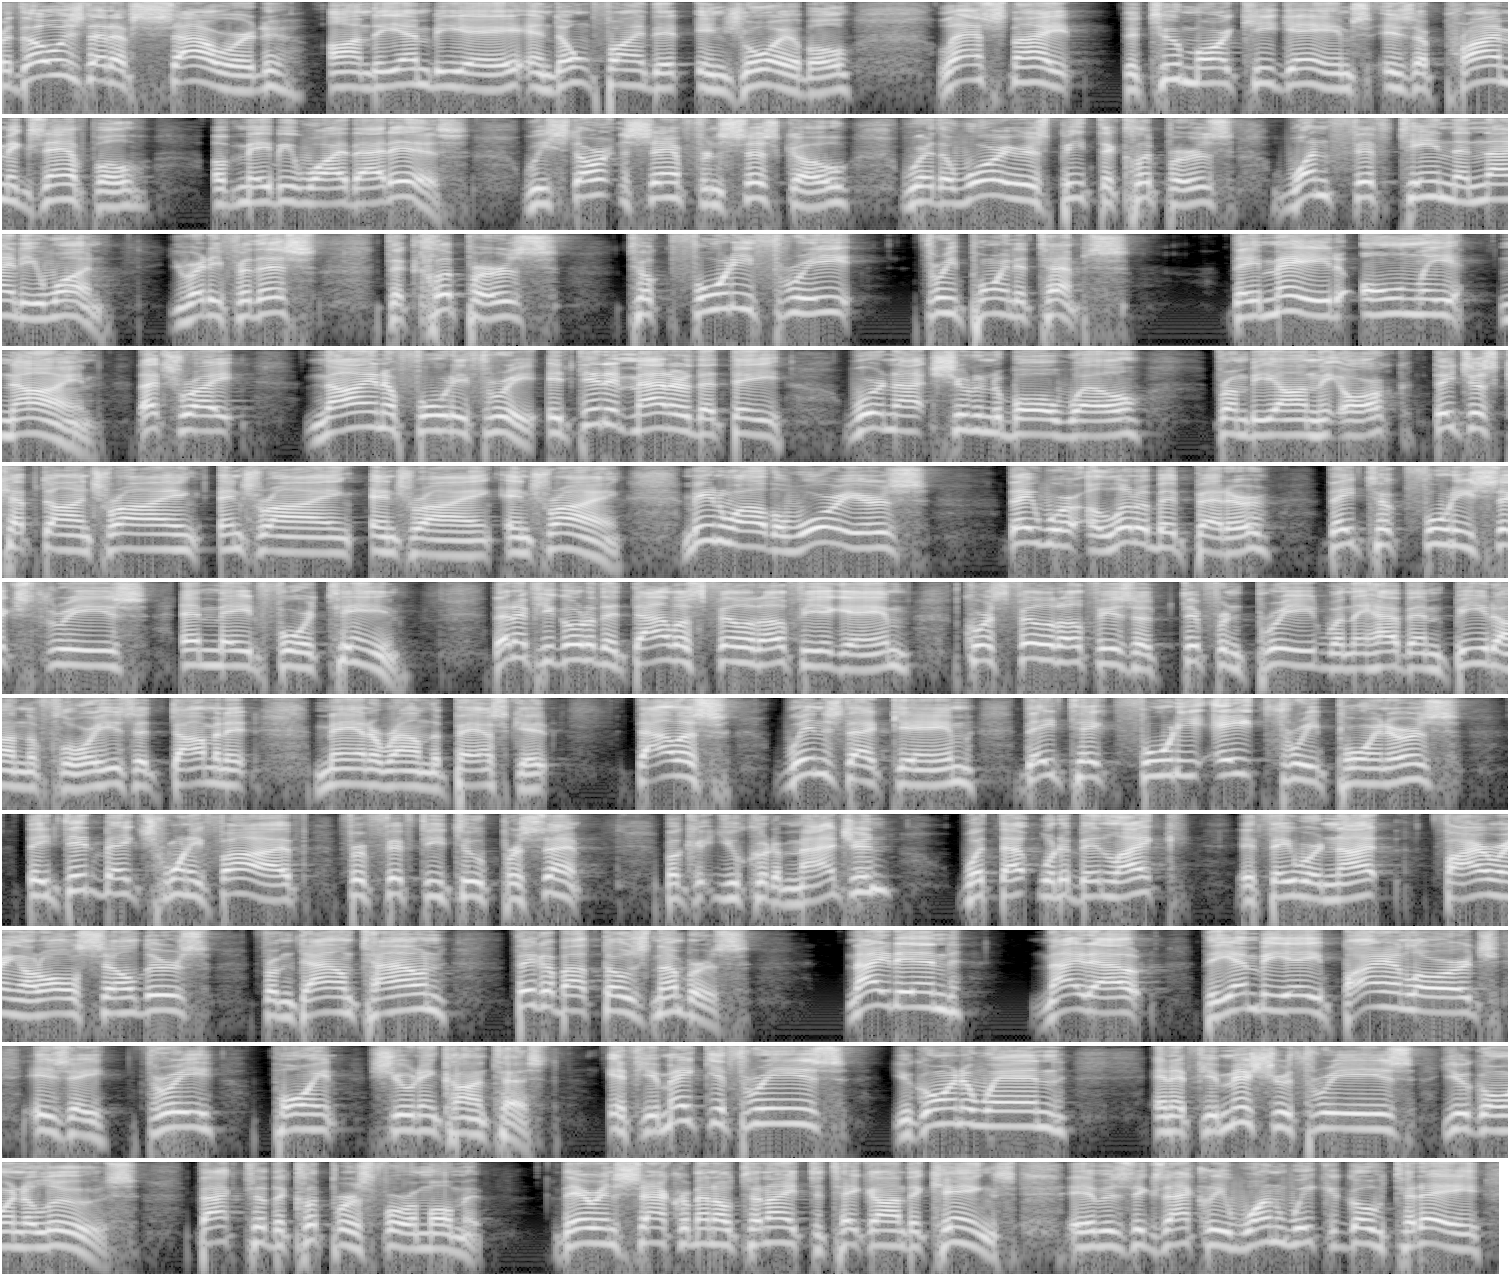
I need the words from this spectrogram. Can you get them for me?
For those that have soured on the NBA and don't find it enjoyable, last night, the two marquee games is a prime example of maybe why that is. We start in San Francisco, where the Warriors beat the Clippers 115 to 91. You ready for this? The Clippers took 43 three point attempts. They made only nine. That's right, nine of 43. It didn't matter that they were not shooting the ball well from beyond the arc. They just kept on trying and trying and trying and trying. Meanwhile, the Warriors, they were a little bit better. They took 46 threes and made 14. Then, if you go to the Dallas Philadelphia game, of course, Philadelphia is a different breed when they have Embiid on the floor. He's a dominant man around the basket. Dallas wins that game. They take 48 three pointers. They did make 25 for 52%. But you could imagine what that would have been like if they were not firing on all cylinders from downtown. Think about those numbers. Night in, night out. The NBA, by and large, is a three point shooting contest. If you make your threes, you're going to win. And if you miss your threes, you're going to lose. Back to the Clippers for a moment. They're in Sacramento tonight to take on the Kings. It was exactly one week ago today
